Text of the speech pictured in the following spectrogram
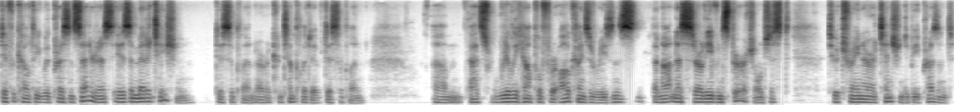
difficulty with present centeredness is a meditation discipline or a contemplative discipline. Um, that's really helpful for all kinds of reasons. They're not necessarily even spiritual, just to train our attention to be present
